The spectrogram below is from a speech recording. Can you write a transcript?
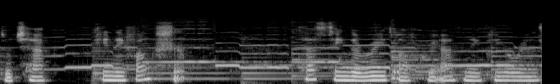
to check kidney function. Testing the rate of creatinine clearance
